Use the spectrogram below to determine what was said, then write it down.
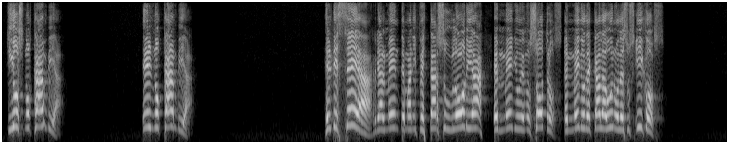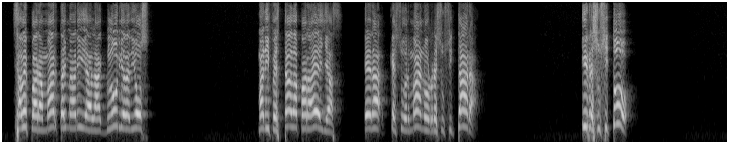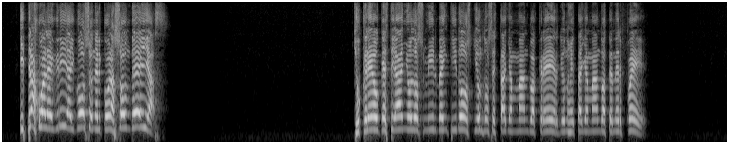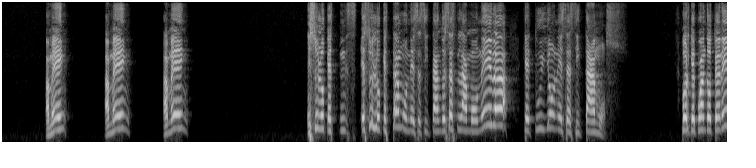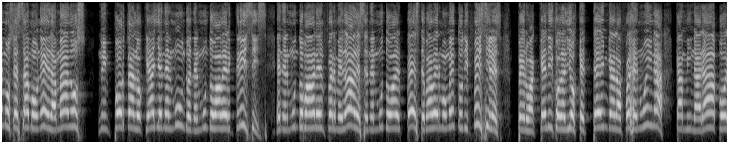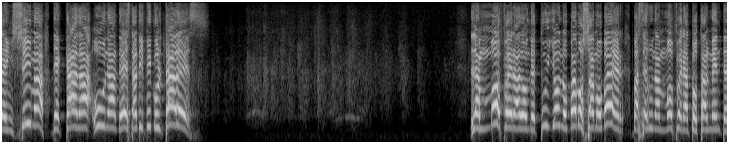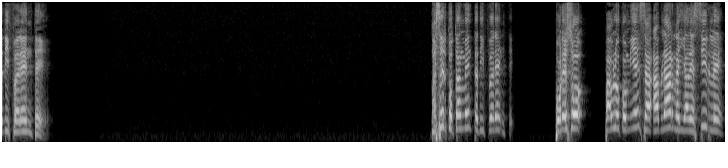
Dios no cambia. Él no cambia. Él desea realmente manifestar su gloria en medio de nosotros, en medio de cada uno de sus hijos. ¿Sabe? Para Marta y María, la gloria de Dios manifestada para ellas era que su hermano resucitara. Y resucitó. Y trajo alegría y gozo en el corazón de ellas. Yo creo que este año 2022 Dios nos está llamando a creer, Dios nos está llamando a tener fe. Amén, amén, amén. Eso es lo que, eso es lo que estamos necesitando. Esa es la moneda que tú y yo necesitamos. Porque cuando tenemos esa moneda, amados, no importa lo que haya en el mundo, en el mundo va a haber crisis, en el mundo va a haber enfermedades, en el mundo va a haber peste, va a haber momentos difíciles, pero aquel hijo de Dios que tenga la fe genuina caminará por encima de cada una de estas dificultades. La atmósfera donde tú y yo nos vamos a mover va a ser una atmósfera totalmente diferente. Va a ser totalmente diferente. Por eso Pablo comienza a hablarle y a decirle,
